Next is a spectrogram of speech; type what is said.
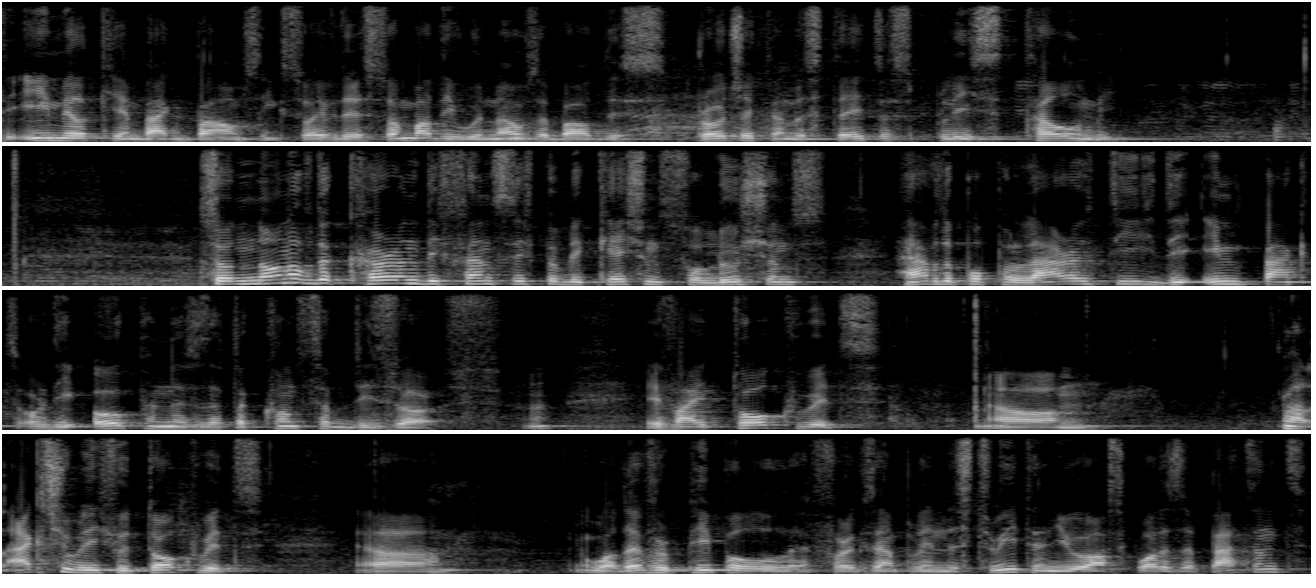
the email came back bouncing. So if there's somebody who knows about this project and the status, please tell me. So none of the current defensive publication solutions have the popularity, the impact, or the openness that the concept deserves. If I talk with, um, well, actually, if you talk with uh, whatever people, for example, in the street, and you ask what is a patent,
